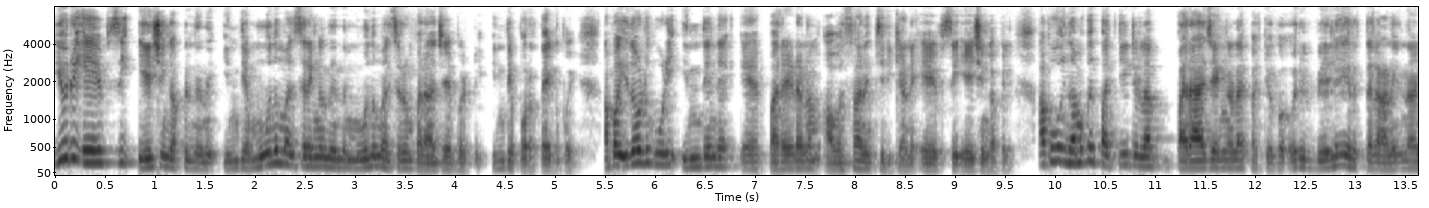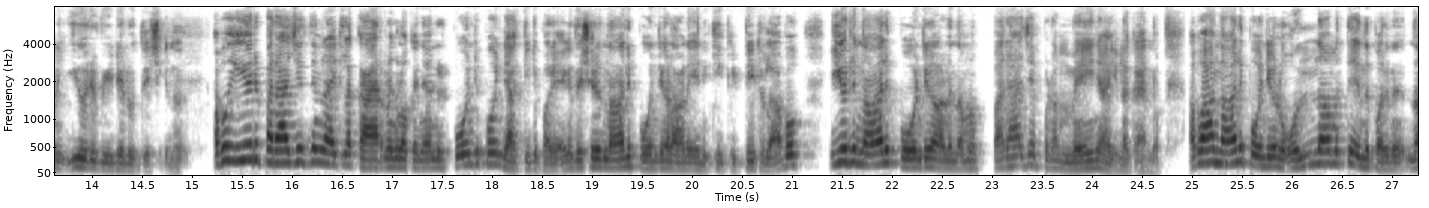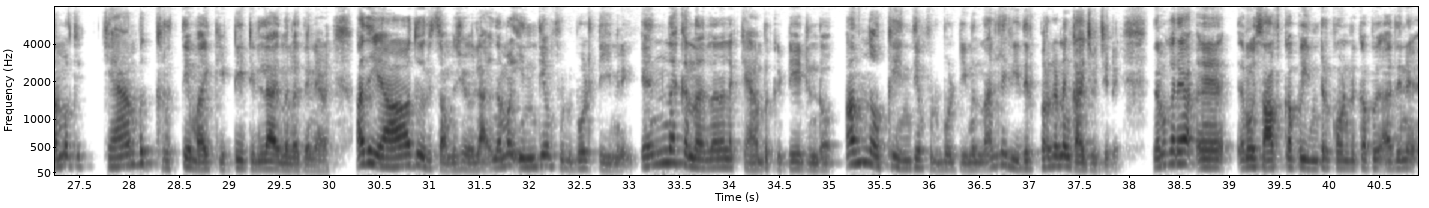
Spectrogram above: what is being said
ഈ ഒരു A F C Asian കപ്പിൽ നിന്ന് ഇന്ത്യ മൂന്ന് മത്സരങ്ങളിൽ നിന്ന് മൂന്ന് മത്സരവും പരാജയപ്പെട്ട്. ഇന്ത്യ പുറത്തേക്ക് പോയി. അപ്പോൾ ഇതോടുകൂടി ഇന്ത്യന്റെ പര്യടനം അവസാനിച്ചിരിക്കുകയാണ് എ എഫ് സി ഏഷ്യൻ കപ്പിൽ അപ്പോൾ നമുക്ക് പറ്റിയിട്ടുള്ള പരാജയങ്ങളെ പറ്റിയൊക്കെ ഒരു വിലയിരുത്തലാണ് എന്നാണ് ഈ ഒരു വീഡിയോയിൽ ഉദ്ദേശിക്കുന്നത്. അപ്പോൾ ഈ ഒരു പരാജയത്തിനായിട്ടുള്ള കാരണങ്ങളൊക്കെ ഞാൻ ഒരു പോയിന്റ് പോയിന്റ് ആക്കിയിട്ട് പറയാം. ഏകദേശം ഒരു നാല് പോയിന്റുകളാണ് എനിക്ക് കിട്ടിയിട്ടുള്ളത്. അപ്പോൾ ഈ ഒരു നാല് പോയിന്റുകളാണ് നമ്മൾ പരാജയപ്പെടാൻ മെയിൻ ആയിട്ടുള്ള കാരണം. അപ്പോൾ ആ നാല് പോയിന്റുകൾ ഒന്നാമത്തെ എന്ന് പറയുന്നത് നമുക്ക് ക്യാമ്പ് കൃത്യമായി കിട്ടിയിട്ടില്ല എന്നുള്ളത് തന്നെയാണ്. അത് യാതൊരു സംശയവുമില്ല നമ്മൾ ഇന്ത്യൻ ഫുട്ബോൾ ടീമിന് എന്നൊക്കെ നല്ല നല്ല ക്യാമ്പ് കിട്ടിയിട്ടുണ്ടോ? അന്നൊക്കെ ഇന്ത്യൻ ഫുട്ബോൾ ടീം നല്ല രീതിയിൽ പ്രകടനം കാഴ്ചവെച്ചിട്ട് നമുക്കറിയാം നമുക്ക് SAFF cup intercontinental cup അതിന്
